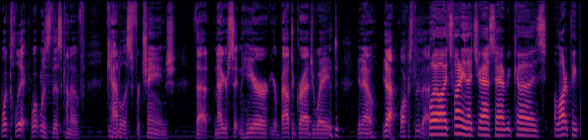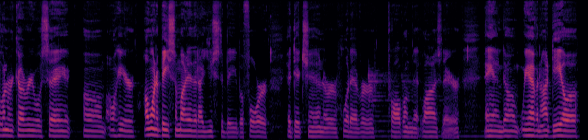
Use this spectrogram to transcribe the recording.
what clicked? What was this kind of mm-hmm. catalyst for change that now you're sitting here, you're about to graduate, you know? Yeah, walk us through that. Well, it's funny that you asked that because a lot of people in recovery will say, um, I'll hear, I want to be somebody that I used to be before addiction or whatever problem that lies there. And um, we have an idea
